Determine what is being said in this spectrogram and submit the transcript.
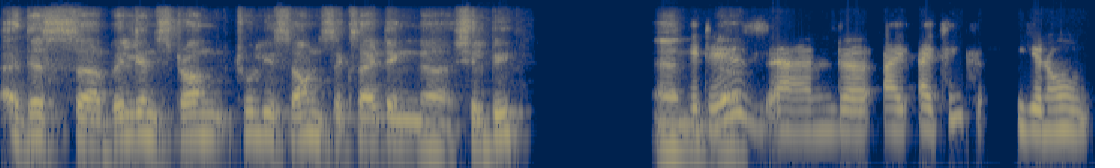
Uh, this uh, Billion Strong truly sounds exciting, uh, Shilpi. And it is, uh, and uh, I, I think you know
